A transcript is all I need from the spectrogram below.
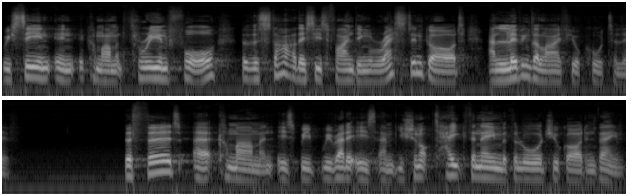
we see in, in Commandment 3 and 4 that the start of this is finding rest in God and living the life you're called to live. The third uh, commandment is, we, we read it is, um, you shall not take the name of the Lord your God in vain.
